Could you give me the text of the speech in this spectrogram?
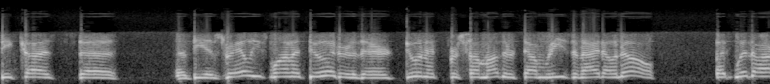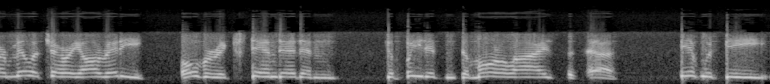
because uh, the Israelis want to do it or they're doing it for some other dumb reason, I don't know. But with our military already overextended and depleted and demoralized, uh, it would be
